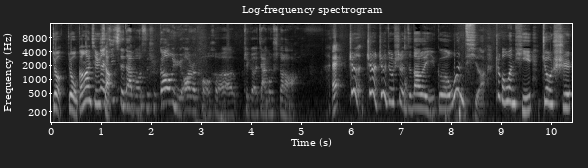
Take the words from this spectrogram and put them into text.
就就我刚刚其实想那机器的大 boss 是高于 Oracle 和这个架构师的了。哎，这个这这就涉及到了一个问题了。这个问题就是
